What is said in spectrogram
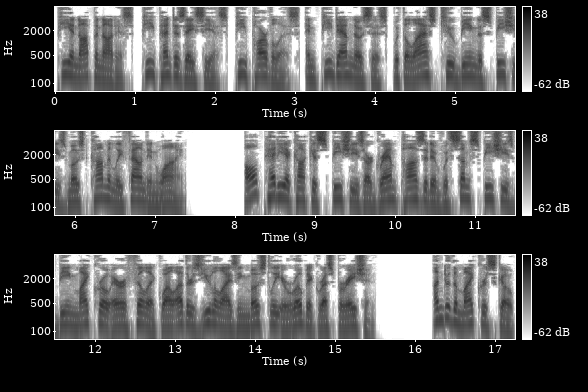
P. inopinatus, P. pentosaceus, P. parvulus, and P. damnosus, with the last two being the species most commonly found in wine. All Pediococcus species are gram-positive with some species being micro-aerophilic while others utilizing mostly aerobic respiration. Under the microscope,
